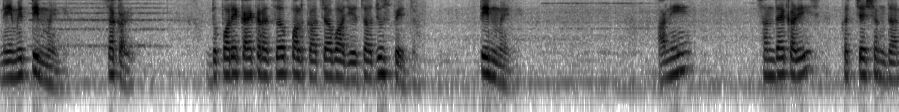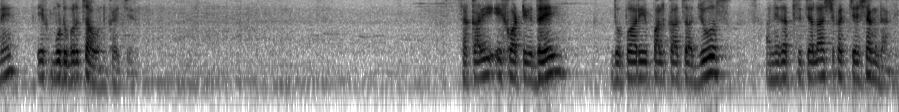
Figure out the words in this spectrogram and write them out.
नेहमी तीन महिने. सकाळी. दुपारी काय करायचं? पालकाच्या भाजीचा ज्यूस प्यायचा. तीन महिने. आणि संध्याकाळी कच्चे शेंगदाणे एक मुठभर चावून खायचे. सकाळी एक वाटी दही दुपारी पालकाचा ज्यूस आणि रात्री त्याला कच्चे शेंगदाणे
